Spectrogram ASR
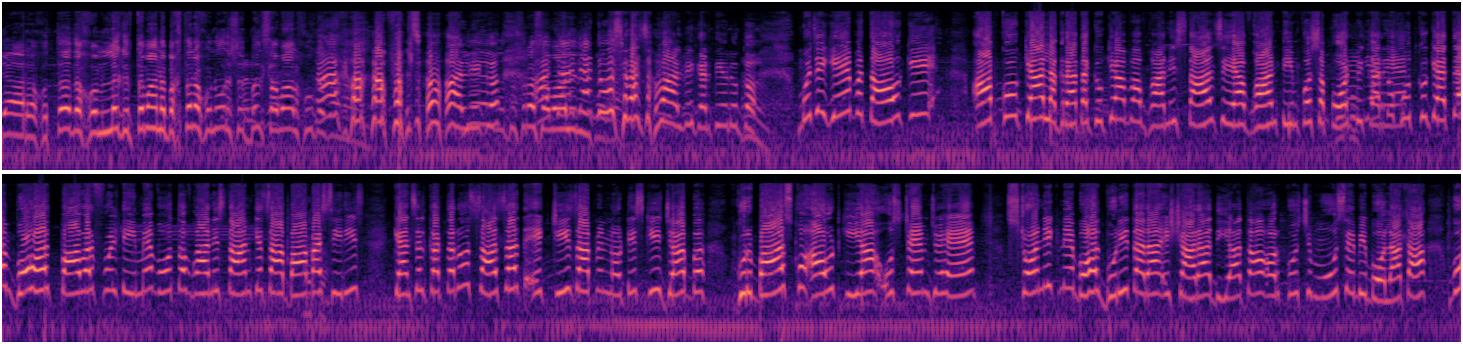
यार खुदा दा खुम लग तमाना बख्तना खुनूर से बिल सवाल खू फल सवाल भी को दूसरा सवाल ही अच्छा, अच्छा, दूसरा सवाल भी करती हूँ रुको। मुझे ये बताओ कि आपको क्या लग रहा था क्योंकि आप अफ़गानिस्तान से अफगान टीम को सपोर्ट भी कर रहे हैं। खुद को कहते हैं बहुत पावरफुल टीम है वो तो अफ़गानिस्तान के साथ बार बार सीरीज़ कैंसिल करता रहो। साथ साथ एक चीज़ आपने नोटिस की जब गुरबाज को आउट किया उस टाइम जो है स्टोनिक ने बहुत बुरी तरह इशारा दिया था और कुछ मुँह से भी बोला था। वो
